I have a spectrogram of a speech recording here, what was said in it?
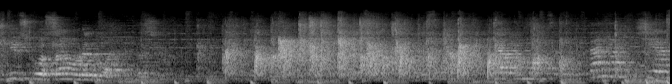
учнівського самоврядування. Дякуємо за запитання. Ще раз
